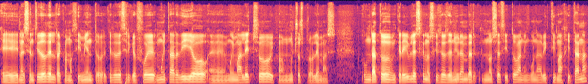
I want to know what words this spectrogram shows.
eh, en el sentido del reconocimiento. Quiero decir que fue muy tardío, eh, muy mal hecho y con muchos problemas. Un dato increíble es que en los juicios de Nuremberg no se citó a ninguna víctima gitana,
